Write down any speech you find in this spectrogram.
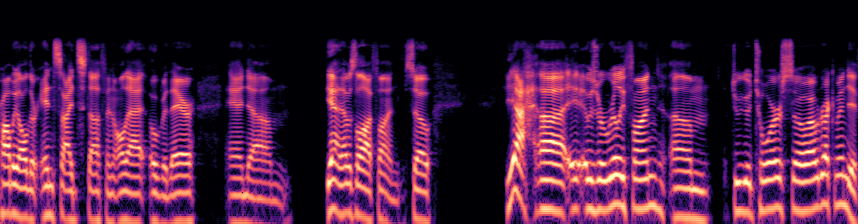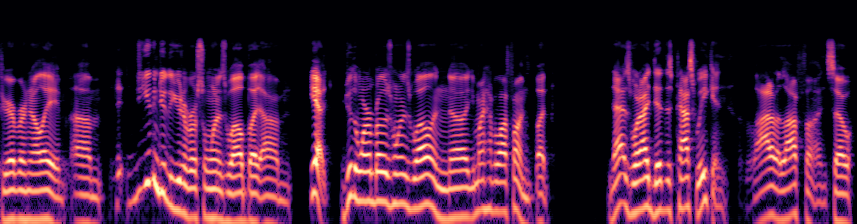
probably all their inside stuff and all that over there. And um, yeah, that was a lot of fun. So, yeah, uh, it, it was a really fun um, studio tour. So I would recommend it if you're ever in LA. Um, you can do the Universal one as well, but um, yeah, do the Warner Brothers one as well, and uh, you might have a lot of fun. But that is what I did this past weekend. A lot of a lot of fun. So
